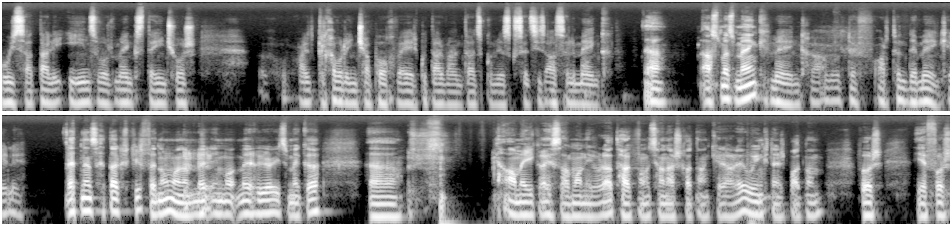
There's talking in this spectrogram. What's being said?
հույս ա տալի ինձ, որ մենք ստե ինչ որ այդ գլխավորը ինչա փոխվել երկու տարվա ընթացքում ես սկսեցի ասել մենք Հա։ Ասում ես մենք, մենք հա որտեվ արդեն դե մենք էլի այդ նենց հետաքրքիր ֆենոմեն է։ Մեր հյուրերից մեկը Ամերիկայի սահմանի վրա թարգմանության աշխատանքեր արել ու ինքն էր պատմում, որ երբ որ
